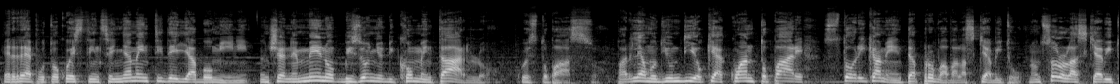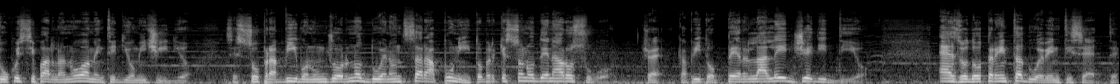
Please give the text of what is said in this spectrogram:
e reputo questi insegnamenti degli abomini. Non c'è nemmeno bisogno di commentarlo questo passo. Parliamo di un dio che a quanto pare storicamente approvava la schiavitù. Non solo la schiavitù, qui si parla nuovamente di omicidio. Se sopravvivono un giorno o due non sarà punito perché sono denaro suo. Cioè, capito, per la legge di Dio. Esodo 32:27.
